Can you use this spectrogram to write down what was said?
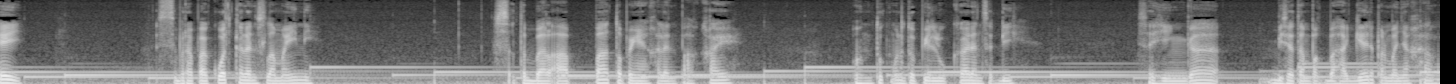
Hey, seberapa kuat kalian selama ini? Setebal apa topeng yang kalian pakai untuk menutupi luka dan sedih, sehingga bisa tampak bahagia depan banyak hal?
